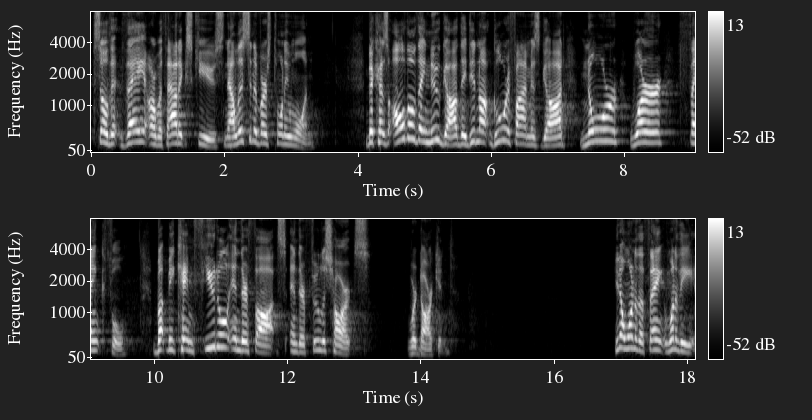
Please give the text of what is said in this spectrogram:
so that they are without excuse. Now listen to verse 21. Because although they knew God, they did not glorify him as God, nor were thankful, but became futile in their thoughts, and their foolish hearts were darkened. You know, one of the thing, one of the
